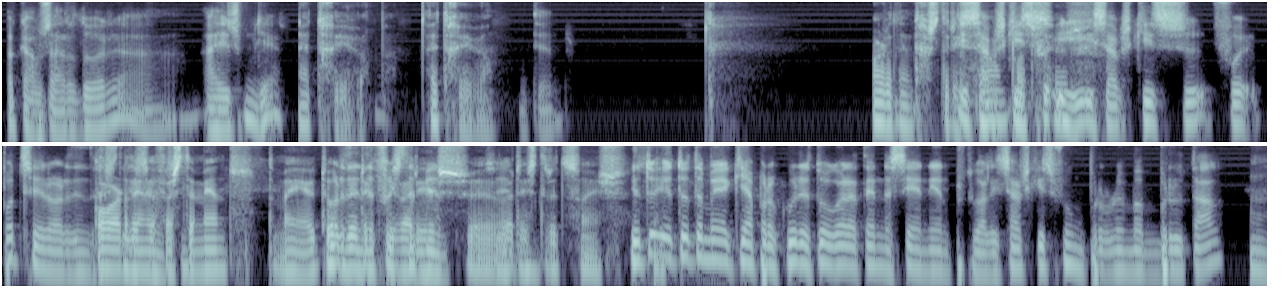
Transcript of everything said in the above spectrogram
para causar dor à, à ex-mulher. É terrível, é terrível. Entende? Ordem de restrição. E sabes que, isso, e, sabes que isso foi, pode ser ordem de restrição. Ordem de afastamento também. Eu estou ordem a aqui várias, eh, várias traduções. Eu estou também aqui à procura, estou agora até na CNN Portugal e sabes que isso foi um problema brutal hum.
